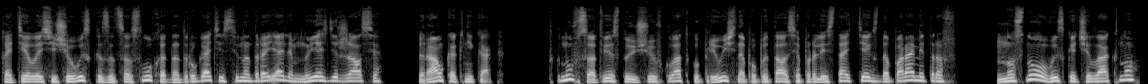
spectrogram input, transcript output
Хотелось еще высказаться вслух о надругательстве над роялем, но я сдержался. Грамм как-никак. Ткнув соответствующую вкладку, привычно попытался пролистать текст до параметров, но снова выскочило окно,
